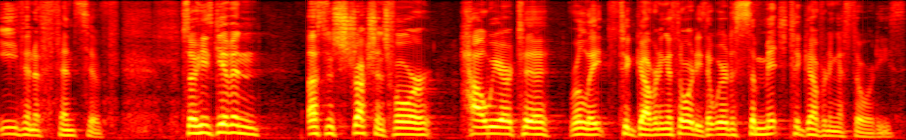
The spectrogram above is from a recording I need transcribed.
even offensive. So he's given us instructions for how we are to relate to governing authorities, that we're to submit to governing authorities.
